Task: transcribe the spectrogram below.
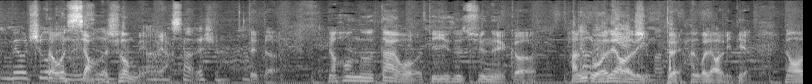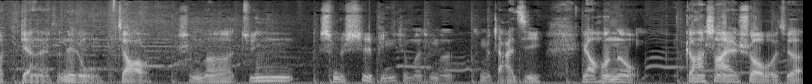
没有吃过。在我小的时候没有呀，小的时候。对的。然后呢，带我第一次去那个韩国料理，对韩国料理店，然后点了那种叫什么军。什么士兵什么什么什么炸鸡，然后呢，刚刚上来的时候，我觉得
